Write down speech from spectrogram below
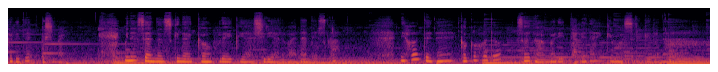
これでおしまい。皆さんの好きなコーンフレークやシリアルは何ですか？日本でねここほどそういうのあんまり食べない気もするけどな。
